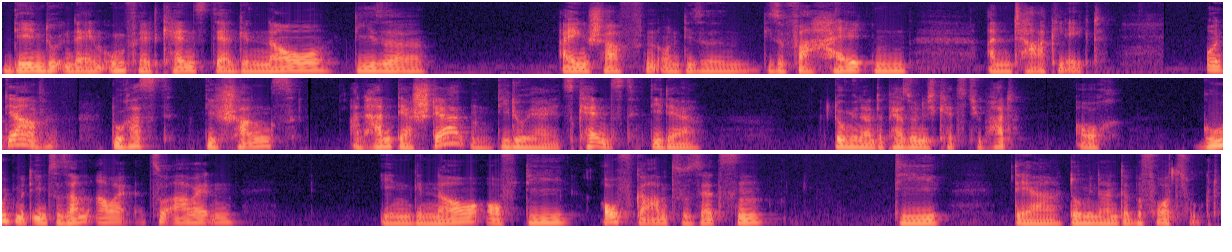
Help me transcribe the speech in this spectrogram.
den du in deinem Umfeld kennst, der genau diese Eigenschaften und diese, diese Verhalten an den Tag legt. Und ja, du hast die Chance, anhand der Stärken, die du ja jetzt kennst, die der dominante Persönlichkeitstyp hat, auch gut mit ihm zusammenzuarbeiten, ihn genau auf die Aufgaben zu setzen, die der Dominante bevorzugt.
